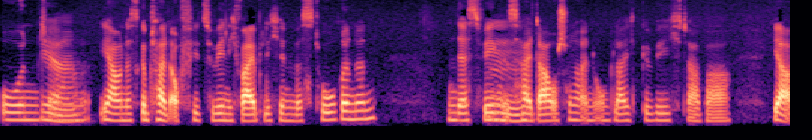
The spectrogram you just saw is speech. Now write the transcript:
Und Ja. ähm, ja, und es gibt halt auch viel zu wenig weibliche Investorinnen. Und deswegen ist Mhm. halt da auch schon ein Ungleichgewicht. Aber ja,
